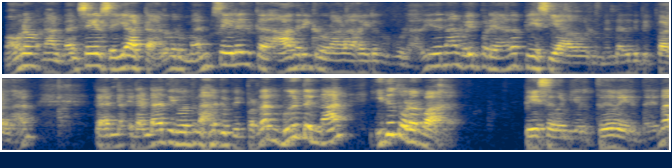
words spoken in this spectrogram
மௌனம் நான் மண் செயல் செய்யாட்டாலும் ஒரு மண் செயலை க- ஆதரிக்கிற ஒரு ஆளாக இருக்கக்கூடாது. இதை நான் வெளிப்படையாக பேசியாக வேண்டும் என்றதுக்கு பிற்பாடு தான் ரெண்டாயிரத்தி இருபத்தி நாலுக்கு பிற்பாடு தான் மீண்டும் நான் இது தொடர்பாக பேச வேண்டிய ஒரு தேவை இருந்ததுன்னா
